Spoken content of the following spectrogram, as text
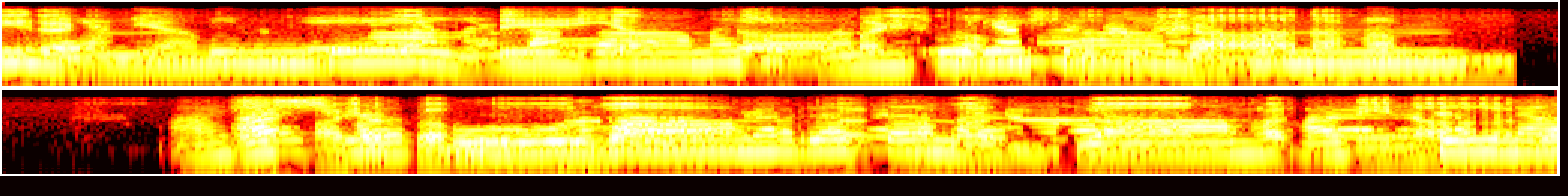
हिरण्यं विन्देयं कामश्वं पुरुषानहम् अश्वपूर्वां रतमद्यां हस्तिनादप्रबोधिनीम्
